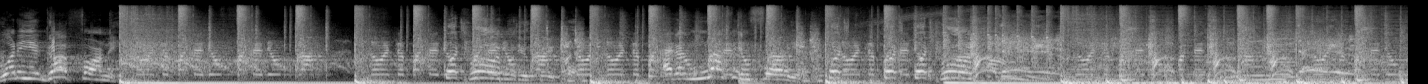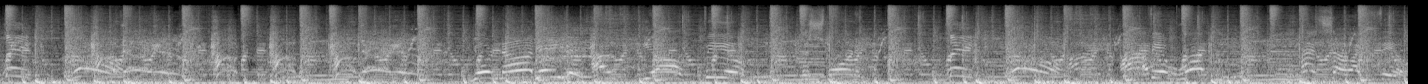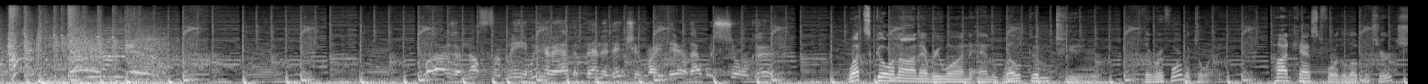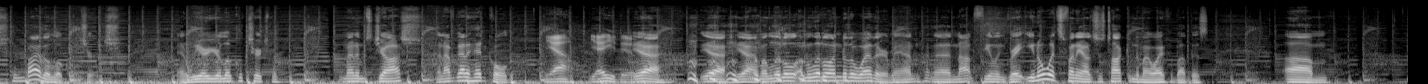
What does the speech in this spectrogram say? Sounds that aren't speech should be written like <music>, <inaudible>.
What do you got for me? What's wrong with you people? I got nothing for you. What, what, what's wrong? Right there. That was so good. What's going on, everyone, and welcome to the Reformatory podcast for the local church and by the local church. And we are your local churchmen. My name's Josh, and I've got a head cold. Yeah, yeah, you do. Yeah, <laughs> yeah, yeah. I'm a little, I'm a little under the weather, man. Uh, not feeling great. You know what's funny? I was just talking to my wife about this. Um,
